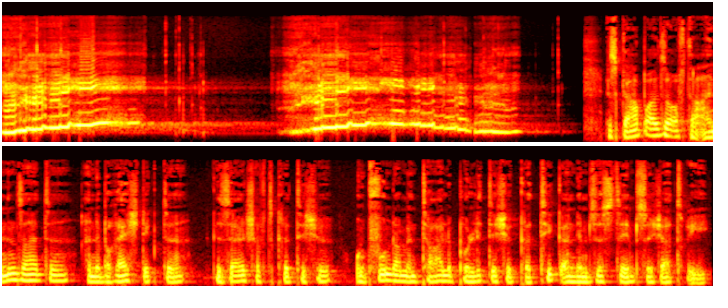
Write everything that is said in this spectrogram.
Es gab also auf der einen Seite eine berechtigte gesellschaftskritische und fundamentale politische Kritik an dem System Psychiatrie.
